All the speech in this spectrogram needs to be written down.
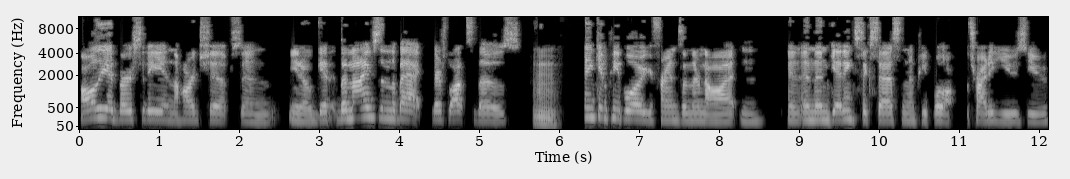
all the adversity and the hardships and, you know, get the knives in the back. There's lots of those. Mm. Thinking people are your friends and they're not. And, and, and then getting success and then people try to use you.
